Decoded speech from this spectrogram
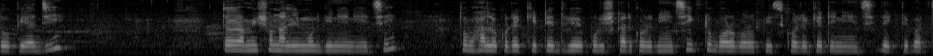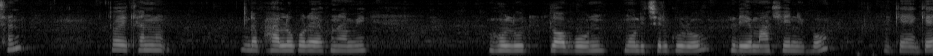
দো পেঁয়াজি। তো আমি সোনালি মুরগি নিয়ে নিয়েছি। তো ভালো করে কেটে ধুয়ে পরিষ্কার করে নিয়েছি। একটু বড় বড় পিস করে কেটে নিয়েছি, দেখতে পাচ্ছেন? তো এখানে ভালো করে এখন আমি হলুদ, লবণ, মরিচের গুঁড়ো দিয়ে মাখিয়ে নিব একে একে।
